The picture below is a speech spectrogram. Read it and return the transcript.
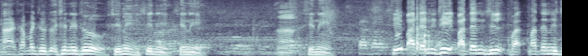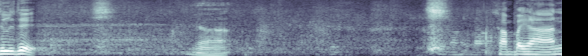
Nah, sampai duduk sini dulu, sini, sini, sini. Nah, sini. Di pateni di, pateni di, pa- pateni dulu di. Ya. Sampean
